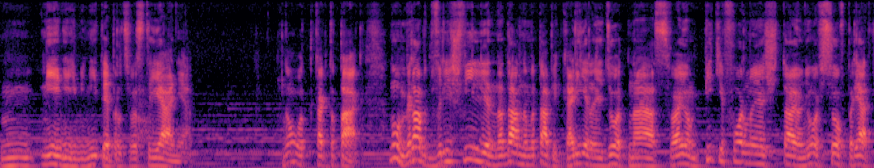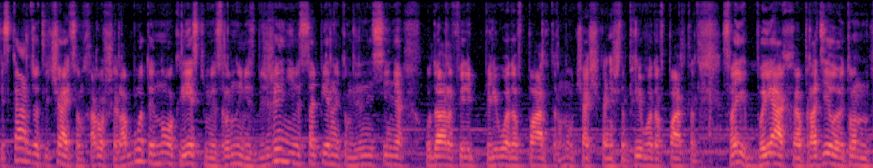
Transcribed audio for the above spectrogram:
менее именитое противостояние. Ну, вот как-то так. Ну, Мираб Дверишвили на данном этапе карьера идет на своем пике формы, я считаю. У него все в порядке с кардио, отличается он хорошей работой, ног, резкими взрывными сближениями с соперником для нанесения ударов или переводов партер. Ну, чаще, конечно, переводов партер. В своих боях э, проделывает он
